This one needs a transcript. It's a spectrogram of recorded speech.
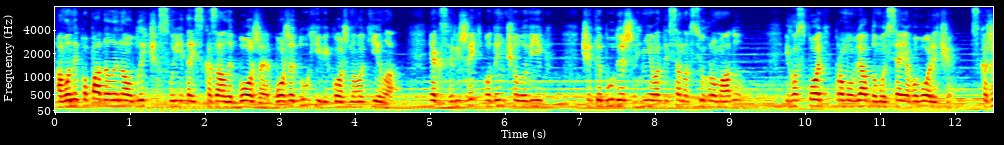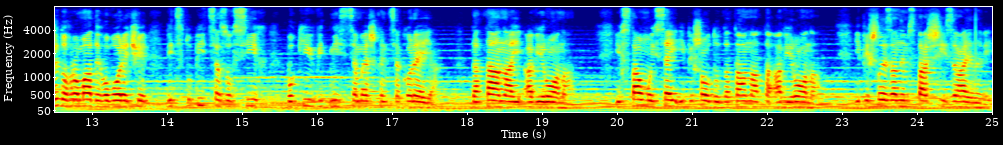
А вони попадали на обличчя свої та й сказали: Боже, Боже духів і кожного тіла, як згріжить один чоловік, чи ти будеш гніватися на всю громаду? І Господь промовляв до Мойсея, говорячи: Скажи до громади, говорячи, відступіться зо всіх боків від місця мешканця Корея, Датана й Авірона. І встав Мойсей і пішов до Датана та Авірона, і пішли за ним старші Ізраїлеві.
